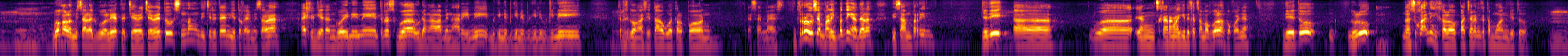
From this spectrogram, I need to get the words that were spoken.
Hmm. gua kalau misalnya gua lihat ya cewek-cewek tuh senang diceritain gitu kayak misalnya eh kegiatan gue ini nih terus gua udah ngalamin hari ini begini begini begini begini. Terus gua ngasih tahu gua telepon SMS terus yang paling penting adalah disamperin. Jadi eh gua yang sekarang lagi deket sama gua lah pokoknya. Dia itu dulu nggak suka nih kalau pacaran ketemuan gitu. Hmm.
